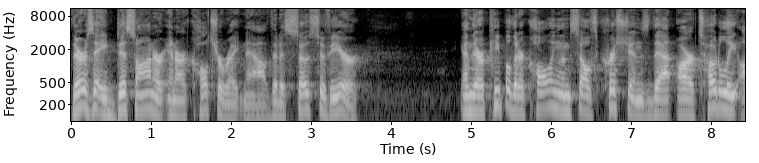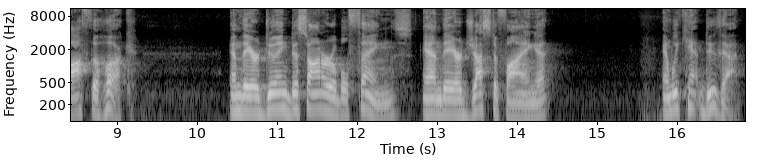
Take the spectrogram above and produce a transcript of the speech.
There's a dishonor in our culture right now that is so severe. And there are people that are calling themselves Christians that are totally off the hook. And they are doing dishonorable things and they are justifying it and we can't do that.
